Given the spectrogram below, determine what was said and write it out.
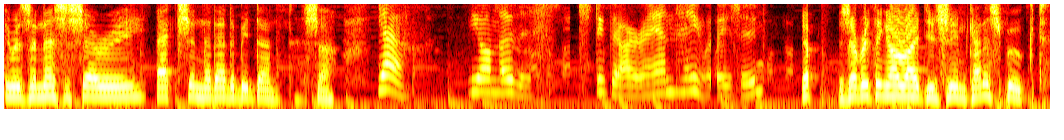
it was a necessary action that had to be done. So, Yeah, we all know this. Stupid Iran. Anyways, dude. yep. Is everything all right? You seem kind of spooked.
